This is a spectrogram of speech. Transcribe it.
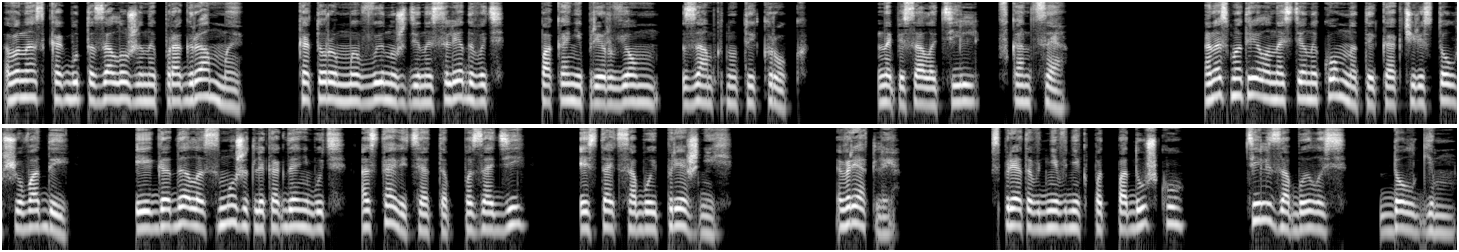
В нас как будто заложены программы, которым мы вынуждены следовать, пока не прервем замкнутый круг», — написала Тиль в конце. Она смотрела на стены комнаты, как через толщу воды, и гадала, сможет ли когда-нибудь оставить это позади и стать собой прежней. Вряд ли. Спрятав дневник под подушку, Тиль забылась долгим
